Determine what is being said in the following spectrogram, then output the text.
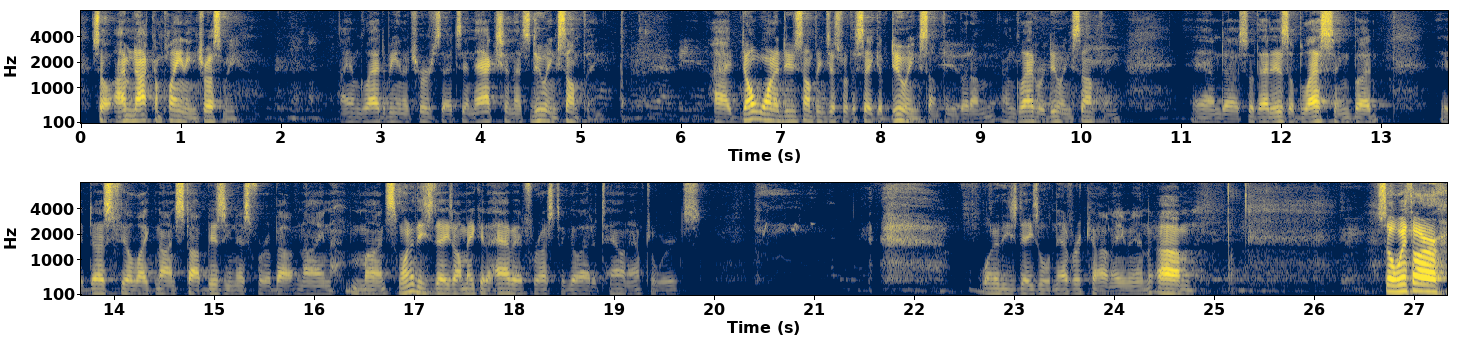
So I'm not complaining, trust me. I am glad to be in a church that's in action, that's doing something. I don't want to do something just for the sake of doing something, but I'm, I'm glad we're doing something. And uh, so that is a blessing, but it does feel like nonstop busyness for about nine months. One of these days, I'll make it a habit for us to go out of town afterwards. One of these days will never come, amen. Um, so, with our,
